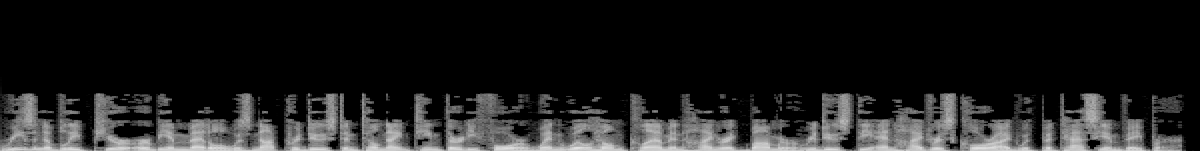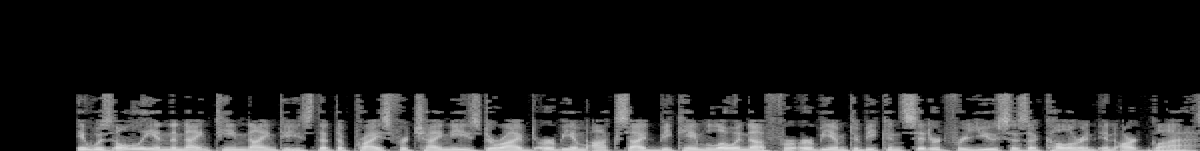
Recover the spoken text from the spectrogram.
Reasonably pure erbium metal was not produced until 1934 when Wilhelm Klemm and Heinrich Bommer reduced the anhydrous chloride with potassium vapor. It was only in the 1990s that the price for Chinese-derived erbium oxide became low enough for erbium to be considered for use as a colorant in art glass.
